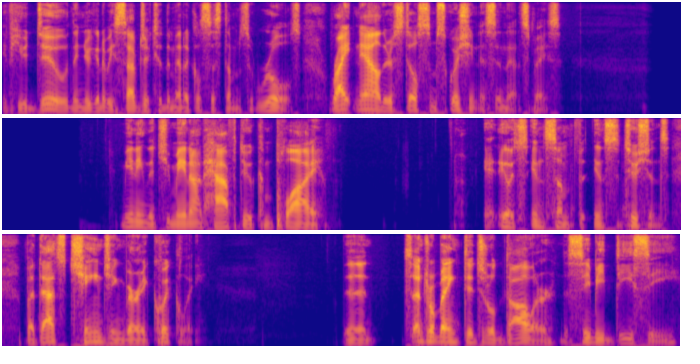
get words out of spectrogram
If you do, then you're going to be subject to the medical system's rules. Right now, there's still some squishiness in that space, meaning that you may not have to comply it's in some institutions, but that's changing very quickly. The central bank digital dollar, the CBDC,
